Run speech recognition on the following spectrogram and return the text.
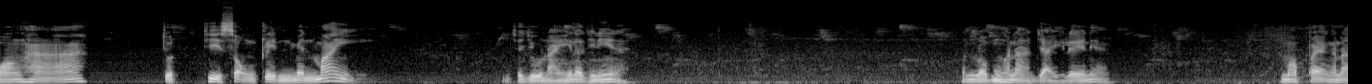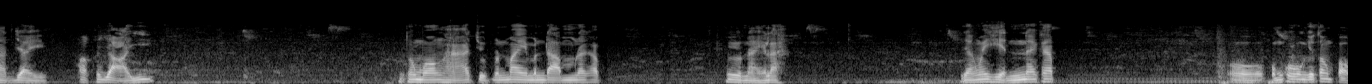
มองหาจุดที่ส่งกลิ่นเหม็นไหมจะอยู่ไหนล่ะทีนี้น่ะ มันลมขนาดใหญ่เลยเนี่ย หม้อแปลงขนาดใหญ่ผักขยาย ต้องมองหาจุดมันไหม้มันดำนะครับ อยู่ไหนล่ะ ยังไม่เห็นนะครับ โอ้ผมคงจะต้องเป่า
